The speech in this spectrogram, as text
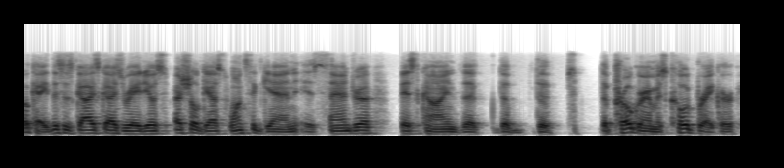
Okay, this is Guys Guys Radio. Special guest once again is Sandra Biskind. The the the the program is Codebreaker.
